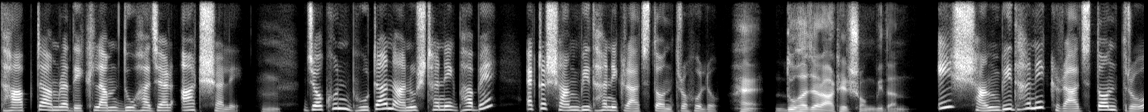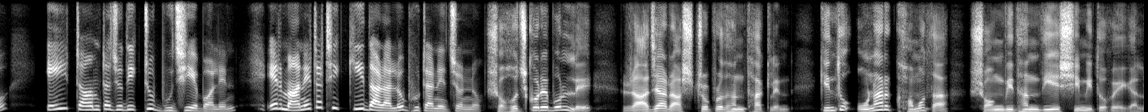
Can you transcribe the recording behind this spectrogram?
ধাপটা আমরা দেখলাম দু হাজার আট সালে। যখন ভুটান আনুষ্ঠানিকভাবে একটা সাংবিধানিক রাজতন্ত্র হল। হ্যাঁ দু এর সংবিধান। এই সাংবিধানিক রাজতন্ত্র এই টার্মটা যদি একটু বুঝিয়ে বলেন এর মানেটা ঠিক কি দাঁড়াল ভুটানের জন্য? সহজ করে বললে রাজা রাষ্ট্রপ্রধান থাকলেন কিন্তু ওনার ক্ষমতা সংবিধান দিয়ে সীমিত হয়ে গেল।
